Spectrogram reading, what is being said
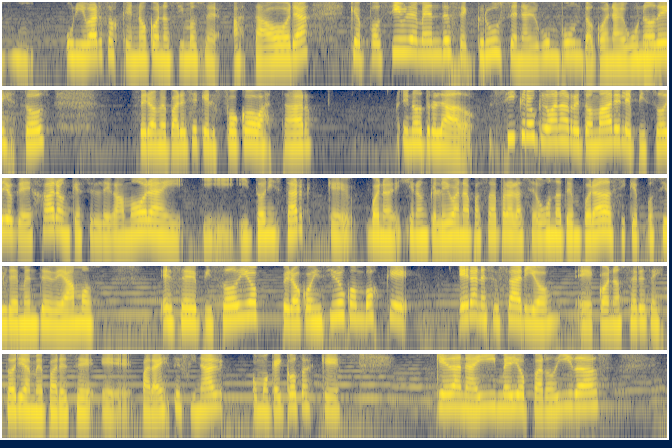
universos que no conocimos eh, hasta ahora, que posiblemente se cruce en algún punto con alguno de estos, pero me parece que el foco va a estar en otro lado. Sí creo que van a retomar el episodio que dejaron, que es el de Gamora y, y, Tony Stark, que bueno, dijeron que lo iban a pasar para la segunda temporada, así que posiblemente veamos ese episodio, pero coincido con vos que era necesario eh, conocer esa historia, me parece, eh, para este final, como que hay cosas que quedan ahí medio perdidas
